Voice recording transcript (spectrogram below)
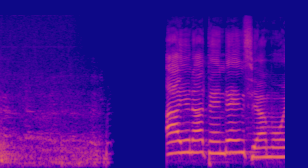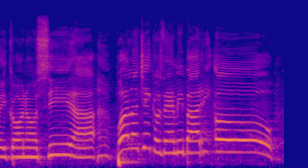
Hay una tendencia muy conocida por los chicos de mi barrio.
